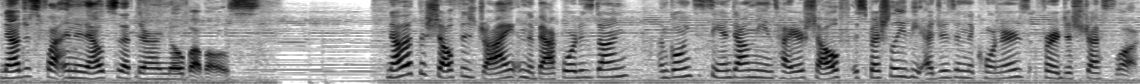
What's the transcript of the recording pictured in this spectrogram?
Now just flatten it out so that there are no bubbles. Now that the shelf is dry and the backboard is done, I'm going to sand down the entire shelf, especially the edges and the corners, for a distressed look.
